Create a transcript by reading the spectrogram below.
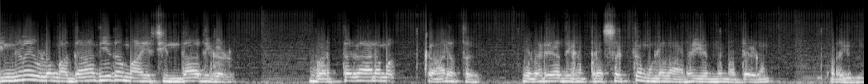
ഇങ്ങനെയുള്ള മതാതീതമായ ചിന്താതികൾ വർത്തകാന കാലത്ത് വളരെയധികം പ്രസക്തമുള്ളതാണ് എന്നും അദ്ദേഹം പറയുന്നു.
